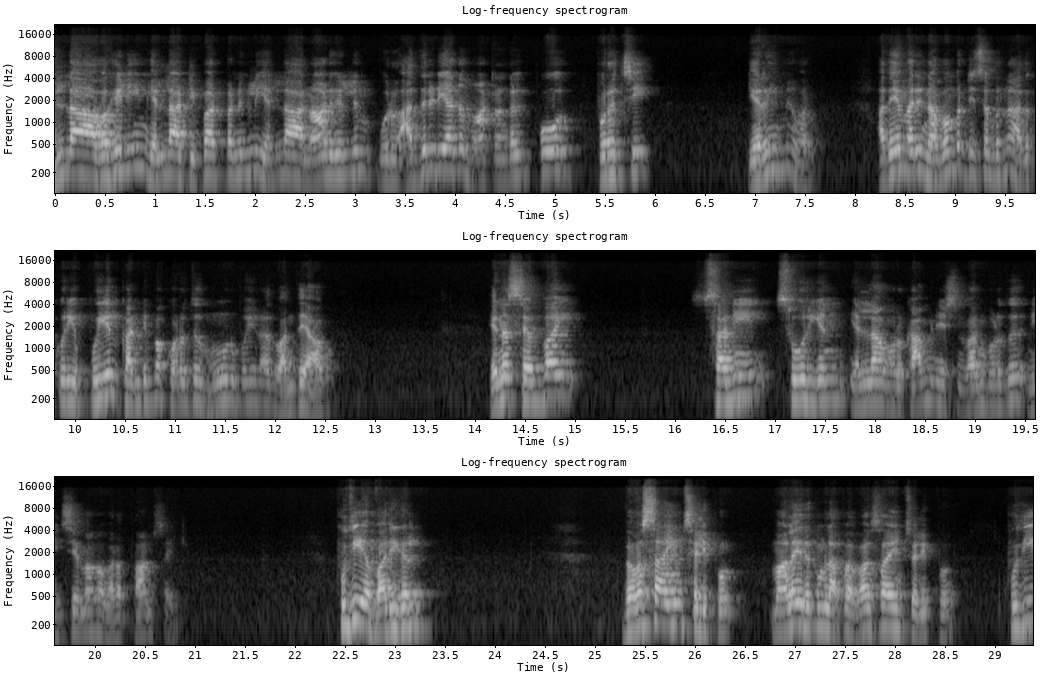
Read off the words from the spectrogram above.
எல்லா வகையிலையும் எல்லா டிபார்ட்மெண்ட்டுகளிலும் எல்லா நாடுகளிலும் ஒரு அதிரடியான மாற்றங்கள் போர் புரட்சி எதையுமே வரும். அதே மாதிரி நவம்பர் டிசம்பர்ல அதுக்குரிய புயல் கண்டிப்பாக குறைஞ்சது மூணு புயல் அது வந்தே ஆகும். ஏன்னா செவ்வாய் சனி சூரியன் எல்லாம் ஒரு காம்பினேஷன் வரும்பொழுது நிச்சயமாக வரத்தான் செய்யும். புதிய வரிகள் விவசாயம் செழிப்பு மழை இருக்கும்ல அப்போ விவசாயம் செழிப்பு புதிய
